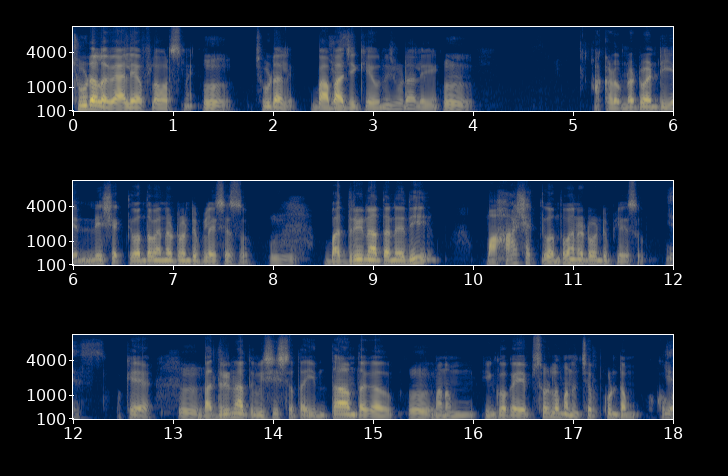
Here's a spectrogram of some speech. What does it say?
చూడాలి వ్యాలీ ఆఫ్ ఫ్లవర్స్ని చూడాలి. బాబాజీ కేవ్ని చూడాలి. అక్కడ ఉన్నటువంటి ఎన్ని శక్తివంతమైనటువంటి ప్లేసెస్. బద్రీనాథ్ అనేది మహాశక్తివంతమైనటువంటి ప్లేస్. ఓకే? బద్రీనాథ్ విశిష్టత ఇంత అంత కాదు. మనం ఇంకొక ఎపిసోడ్లో మనం చెప్పుకుంటాం ఒక్కొక్క.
